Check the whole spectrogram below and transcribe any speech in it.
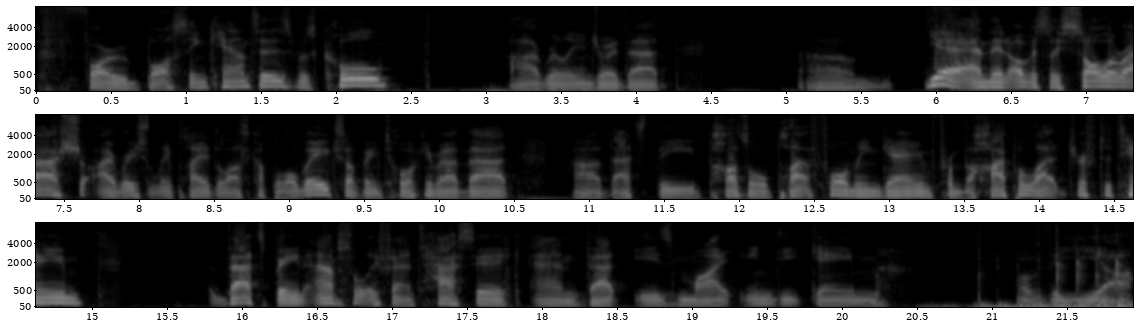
faux boss encounters was cool. I really enjoyed that. Um, yeah, and then obviously Solar Ash. I recently played the last couple of weeks. I've been talking about that. Uh, that's the puzzle platforming game from the Hyperlight Drifter team. That's been absolutely fantastic, and that is my indie game of the year.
